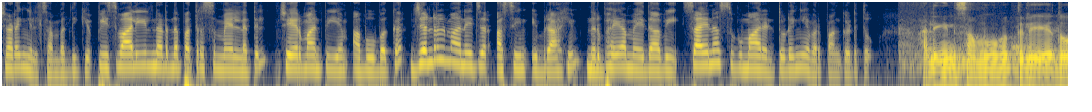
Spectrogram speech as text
ചടങ്ങിൽ സംബന്ധിക്കും. പീസ്വാലിയിൽ നടന്ന പത്രസമ്മേളനത്തിൽ chairman P M Abubakar general manager Azeem Ibrahim Nirbhaya മേധാവി സൈന സുകുമാരൻ തുടങ്ങിയവർ പങ്കെടുത്തു. അല്ലെങ്കിൽ സമൂഹത്തിൽ ഏതോ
